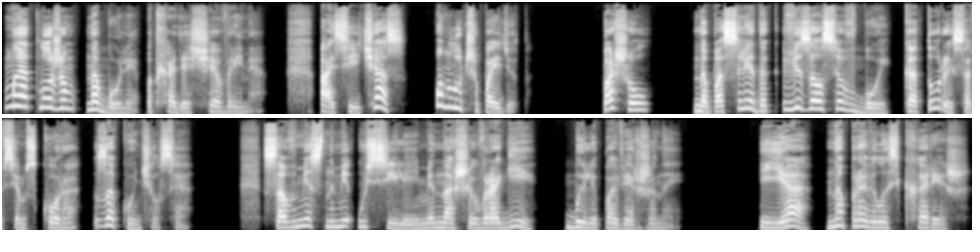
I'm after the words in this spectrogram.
мы отложим на более подходящее время. А сейчас он лучше пойдет. Пошел. Напоследок ввязался в бой, который совсем скоро закончился. Совместными усилиями наши враги были повержены. Я направилась к Хареш,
